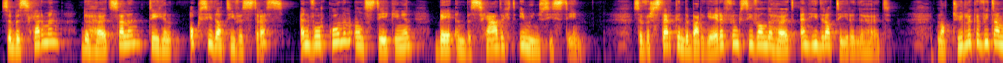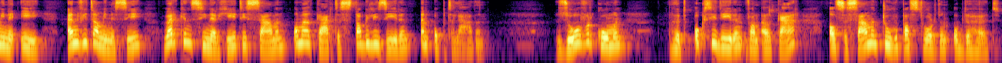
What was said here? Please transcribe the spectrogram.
Ze beschermen de huidcellen tegen oxidatieve stress en voorkomen ontstekingen bij een beschadigd immuunsysteem. Ze versterken de barrièrefunctie van de huid en hydrateren de huid. Natuurlijke vitamine E en vitamine C werken synergetisch samen om elkaar te stabiliseren en op te laden. Zo voorkomen het oxideren van elkaar als ze samen toegepast worden op de huid.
